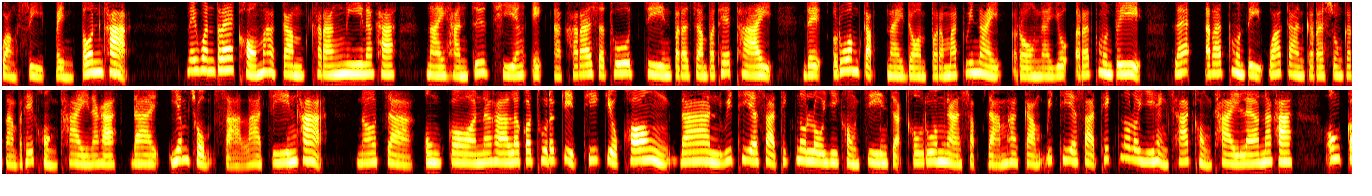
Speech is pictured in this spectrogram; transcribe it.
กวางซีเป็นต้นค่ะ ในวันแรกของมหกรรมครั้งนี้นะคะ นายฮันจื้อเฉียงเอกอัครราชทูตจีนประจำประเทศไทย ได้ร่วมกับนายดอนปรมัตวินัย รองนายกรัฐมนตรี และรัฐมนตรีว่าการกระทรวงการต่างประเทศของไทยนะคะ ได้เยี่ยมชมศาลาจีนค่ะ นอกจากองค์กรนะคะ แล้วก็ธุรกิจที่เกี่ยวข้องด้านวิทยาศาสตร์เทคโนโลยีของจีนจะเข้าร่วมงานสัปดาห์มหกรรม วิทยาศาสตร์เทคโนโลยีแห่งชาติของไทยแล้วนะคะ องค์ก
